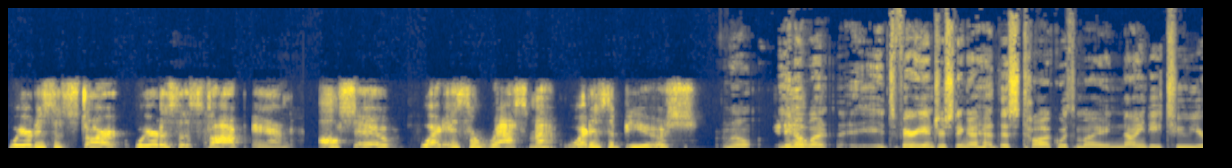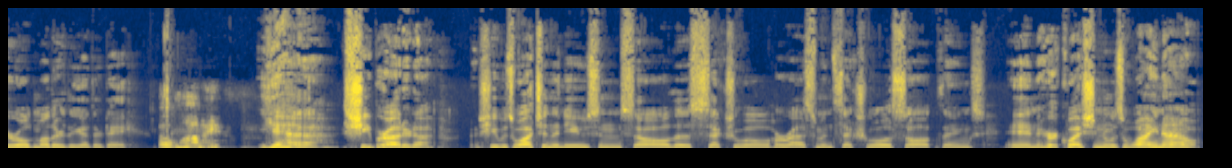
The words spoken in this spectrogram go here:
where does it start? Where does it stop? And also, what is harassment? What is abuse? Well, You you, know, know- what? It's very interesting. I had this talk with my 92 year old mother the other day. Oh my. Yeah, she brought it up. She was watching the news and saw all the sexual harassment, sexual assault things. And her question was, why now?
